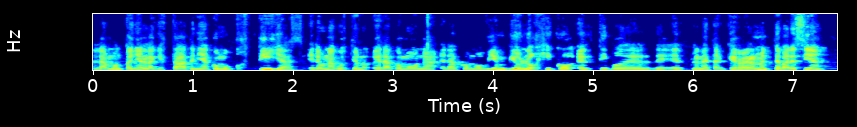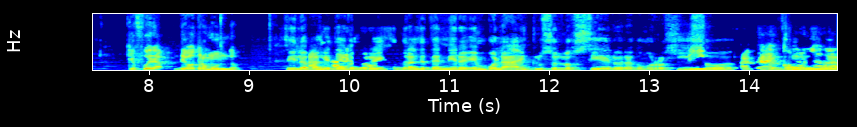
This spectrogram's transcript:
la montaña en la que estaba tenía como costillas, era una cuestión, era como una, era como bien biológico el tipo del de, planeta, que realmente parecía que fuera de otro mundo. Sí, la paleta de colores en general de Terni era bien volada, incluso en los cielos era como rojizo. acá es como nada,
